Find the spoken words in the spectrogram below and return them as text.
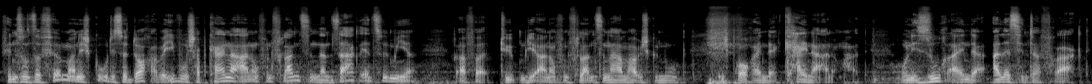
Findest du unsere Firma nicht gut? Ich so, doch, aber Ivo, ich habe keine Ahnung von Pflanzen. Dann sagt er zu mir, Rafa, Typen, die Ahnung von Pflanzen haben, habe ich genug. Ich brauche einen, der keine Ahnung hat. Und ich suche einen, der alles hinterfragt.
